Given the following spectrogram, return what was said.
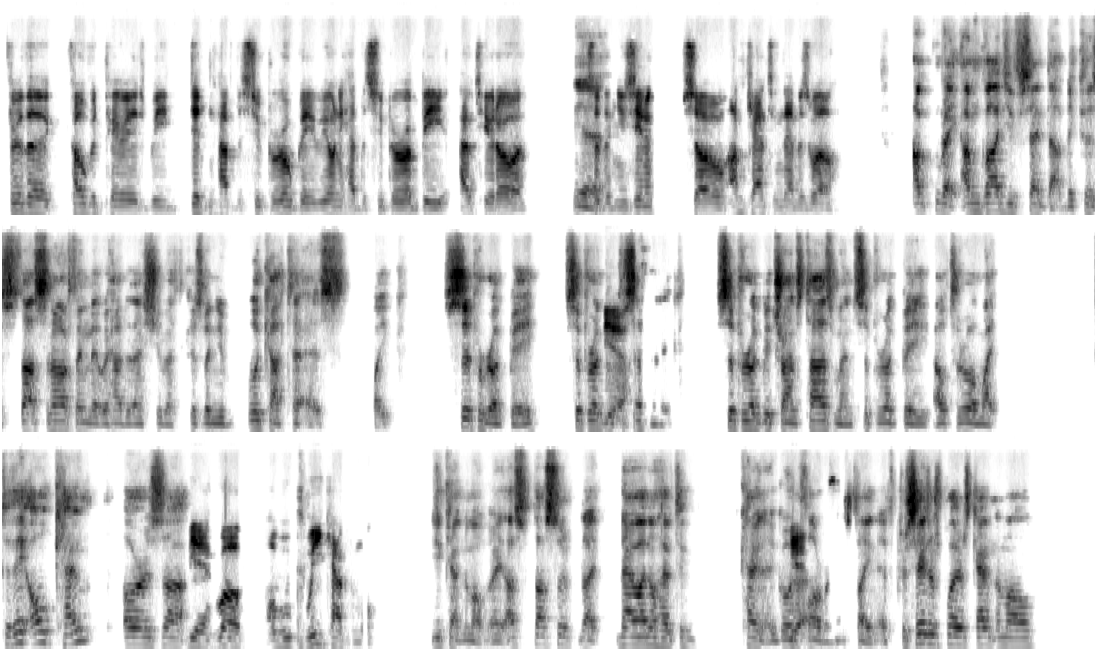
through the COVID period, we didn't have the Super Rugby. We only had the Super Rugby Aotearoa, Yeah. so the New Zealand. So I'm counting them as well. I'm, right, I'm glad you've said that because that's another thing that we had an issue with. Because when you look at it, it's like Super Rugby, Super Rugby Yeah. Pacific, Super Rugby Trans Tasman, Super Rugby Aotearoa. I'm like, do they all count, or is that Yeah, well, uh, we count them all. you count them all? Right, that's that's like now I know how to count it going Yeah. forward. That's fine. If Crusaders players count them all,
